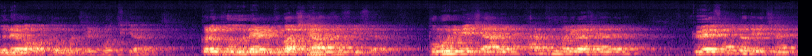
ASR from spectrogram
은혜가 어떤 건지를 어떻게 알아요? 그리고 그 은혜를 누가 제한할 수 있어요? 부모님이 제한해요? 하나님 부모님가 제한해요? 교회 성도들이 제한해요?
